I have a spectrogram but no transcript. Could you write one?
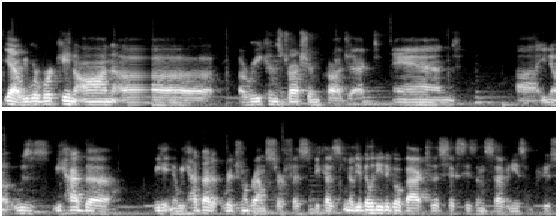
yeah, we were working on a, a reconstruction project, and uh, you know, it was we had the we you know we had that original ground surface because you know the ability to go back to the 60s and 70s and produce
